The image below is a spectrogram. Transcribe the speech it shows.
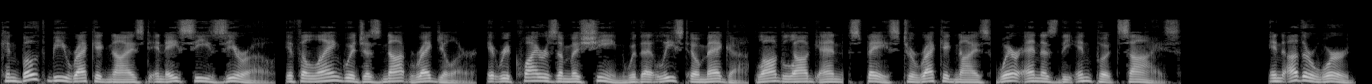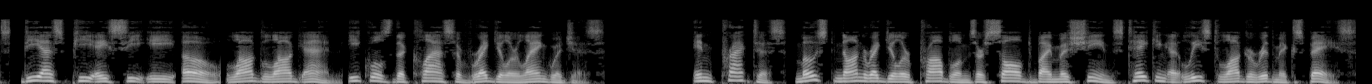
can both be recognized in AC0. If a language is not regular, it requires a machine with at least omega log log n space to recognize where n is the input size. In other words, DSPACE o log log n equals the class of regular languages. In practice, most non-regular problems are solved by machines taking at least logarithmic space.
